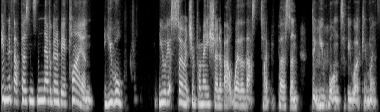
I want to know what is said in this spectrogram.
even if that person's never going to be a client, you will you will get so much information about whether that's the type of person that you mm-hmm. want to be working with.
